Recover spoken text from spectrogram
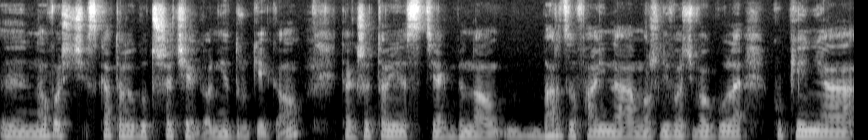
y, nowość z katalogu trzeciego, nie drugiego. Także to jest jakby no bardzo fajna możliwość w ogóle kupienia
